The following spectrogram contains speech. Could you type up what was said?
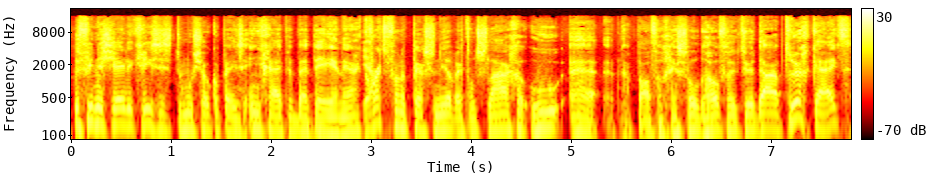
De financiële crisis, toen moest je ook opeens ingrijpen bij BNR. Ja. Kwart van het personeel werd ontslagen. Hoe nou, Paul van Gessel, de hoofdredacteur, daarop terugkijkt...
